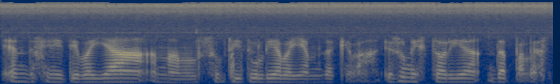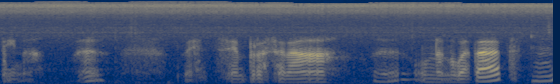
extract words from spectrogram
en definitiva, ja en el subtítol ja veiem de què va. És una història de Palestina. Eh? Bé, sempre serà eh, una novetat. Eh?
